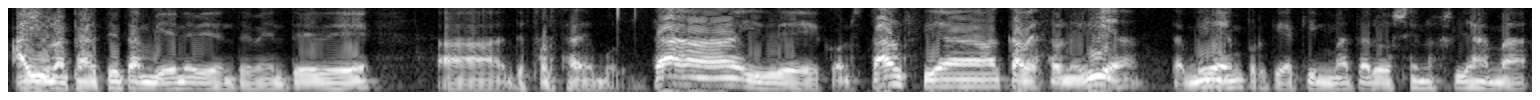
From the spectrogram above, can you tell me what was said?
Hay una parte también, evidentemente, de de fuerza de voluntad y de constancia, cabezonería también, porque aquí en Mataró se nos llama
